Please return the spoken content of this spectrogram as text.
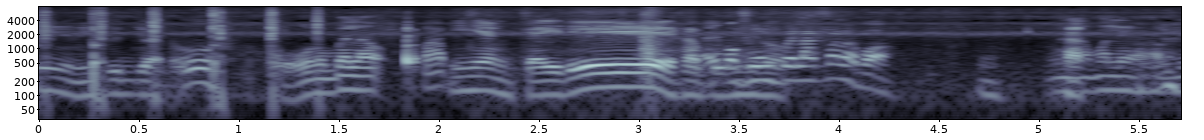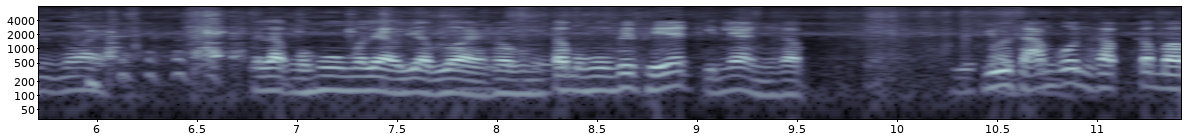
นี่นี่สุดยอดโอ้โอ้ลงไปแล้วปั๊บมีแห้งใจเด้ครับผไอ้มบางคุพี่งน้องไปรักมาแล้วบ่ครับล้างมาแล้วครับเรียบร้อยไปรับมะฮุงมาแล้วเรียบร้อยครับผมตำมะฮุงเพชรๆกินแรงนี่ครับอยู่สามคนครับกับเบา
